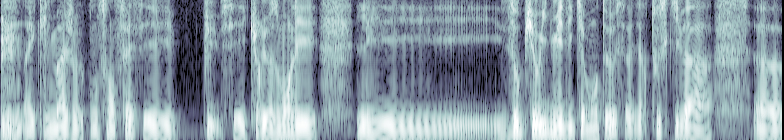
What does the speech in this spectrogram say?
avec l'image qu'on s'en fait, c'est c'est curieusement les, les opioïdes médicamenteux, ça veut dire tout ce qui va euh,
